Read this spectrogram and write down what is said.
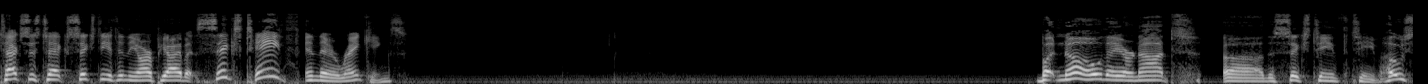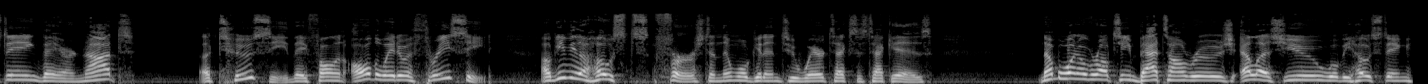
Texas Tech 60th in the RPI, but 16th in their rankings. But no, they are not uh, the 16th team hosting. They are not a two seed. They've fallen all the way to a three seed. I'll give you the hosts first, and then we'll get into where Texas Tech is. Number one overall team, Baton Rouge. LSU will be hosting.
